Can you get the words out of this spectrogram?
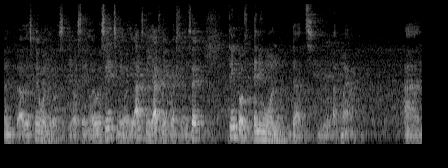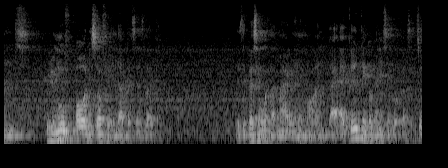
And I'll explain what he was, he was saying. What he was saying to me was, he asked me, he asked me a question. He said, think of anyone that you admire and remove all the suffering in that person's life. Is the person worth admiring anymore? And I, I couldn't think of any single person. So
